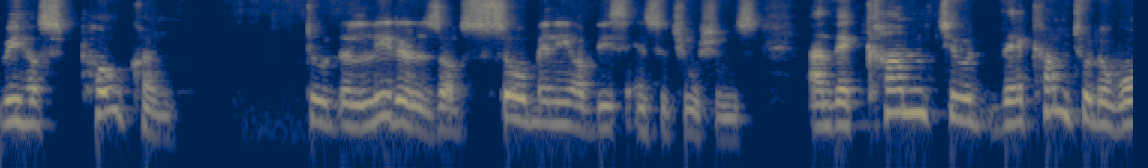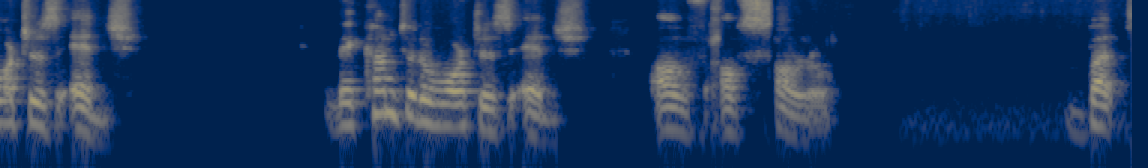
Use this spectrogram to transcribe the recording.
we have spoken to the leaders of so many of these institutions, and they come to they come to the water's edge they come to the water's edge of, of sorrow, but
